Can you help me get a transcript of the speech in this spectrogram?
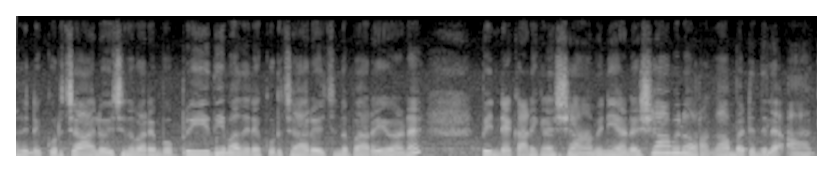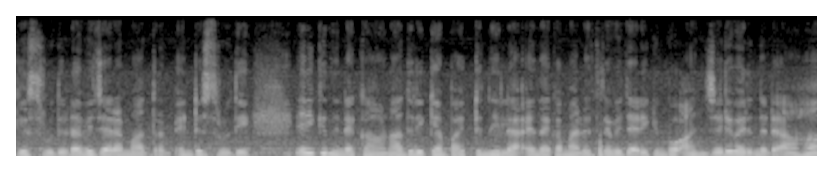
അതിനെക്കുറിച്ച് ആലോചിച്ചെന്ന് പറയുമ്പോൾ പ്രീതിയും അതിനെക്കുറിച്ച് ആലോചിച്ചെന്ന് പറയുവാണ്. പിന്നെ കാണിക്കുന്ന ശ്യാമിനിയാണ്. ശ്യാമിന് ഉറങ്ങാൻ പറ്റുന്നില്ല. ആകെ ശ്രുതിയുടെ വിചാരം മാത്രം എന്റെ ശ്രുതി എനിക്ക് നിന്നെ കാണാതിരിക്കാൻ പറ്റുന്നില്ല എന്നൊക്കെ മനസ്സിൽ വിചാരിക്കുമ്പോൾ അഞ്ജലി വരുന്നുണ്ട്. ആഹാ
